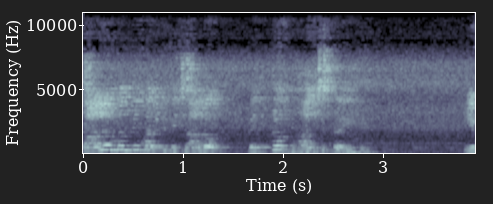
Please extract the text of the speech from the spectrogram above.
చాలామంది మనం ఇది చాలా పెద్ద బాధ్యత ఇది. ఈ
